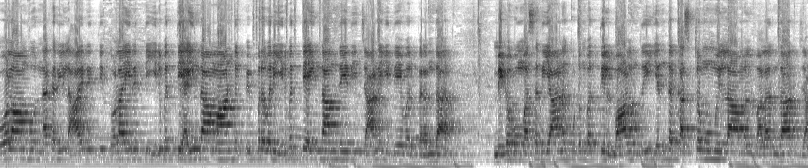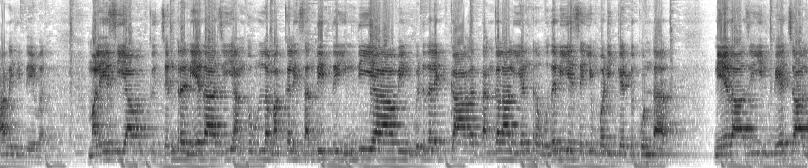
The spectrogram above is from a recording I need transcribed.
கோலாம்பூர் நகரில் ஆயிரத்தி தொள்ளாயிரத்தி இருபத்தி ஐந்தாம் ஆண்டு பிப்ரவரி இருபத்தி ஐந்தாம் தேதி ஜானகி தேவர் பிறந்தார். மிகவும் வசதியான குடும்பத்தில் வாழ்ந்து எந்த கஷ்டமும் இல்லாமல் வளர்ந்தார் ஜானகி தேவர். மலேசியாவுக்கு சென்ற நேதாஜி அங்கு உள்ள மக்களை சந்தித்து இந்தியாவின் விடுதலைக்காக தங்களால் இயன்ற உதவியை செய்யும்படி கேட்டுக்கொண்டார். நேதாஜியின் பேச்சால்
